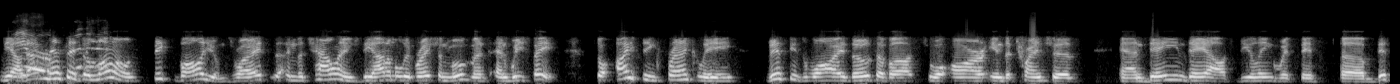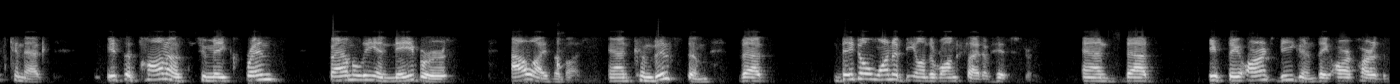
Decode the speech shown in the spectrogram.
Yeah, we that are, message alone speaks volumes, right? In the challenge the animal liberation movement and we face. So I think, frankly, this is why those of us who are in the trenches and day in, day out dealing with this uh, disconnect, it's upon us to make friends family and neighbors allies of us and convince them that they don't want to be on the wrong side of history and that if they aren't vegan, they are part of the,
